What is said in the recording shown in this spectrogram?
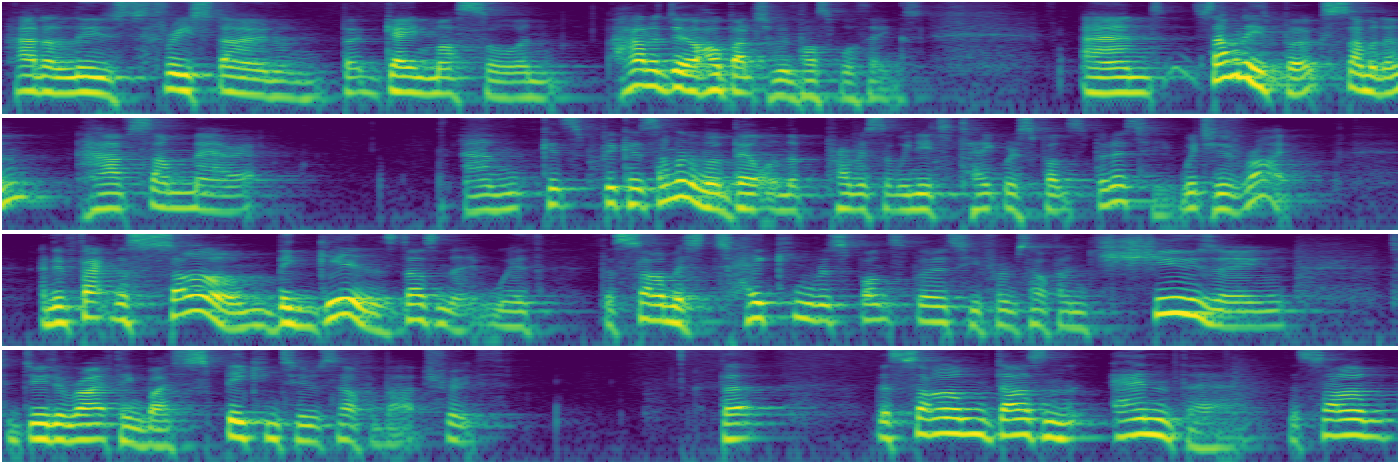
how to lose three stone and, but gain muscle, and how to do a whole bunch of impossible things. And some of these books, some of them have some merit. And it's because some of them are built on the premise that we need to take responsibility, which is right. And in fact, the psalm begins, doesn't it, with the psalmist taking responsibility for himself and choosing to do the right thing by speaking to himself about truth. But the psalm doesn't end there. The psalm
